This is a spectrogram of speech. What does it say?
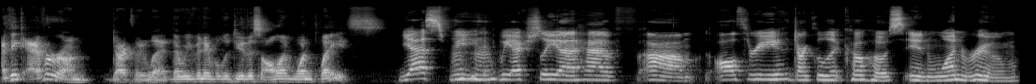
I think ever on Darkly Lit that we've been able to do this all in one place. Yes, we Mhm. we actually uh, have um, all three Darkly Lit co-hosts in one room.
